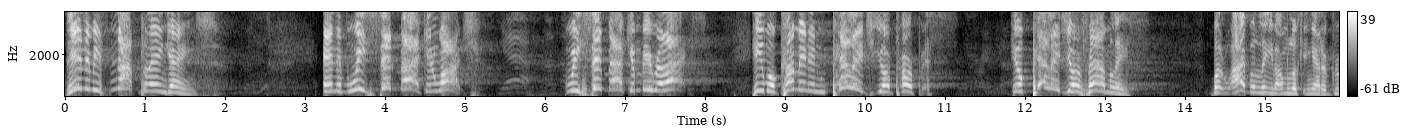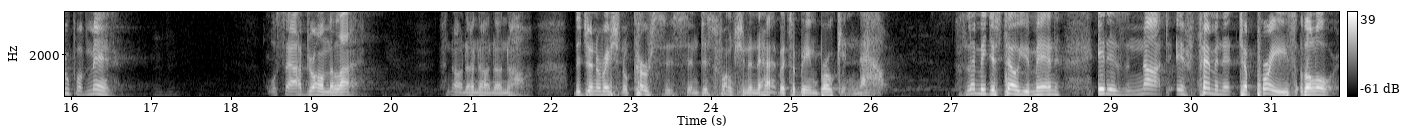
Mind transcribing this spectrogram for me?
The enemy's not playing games. And if we sit back and watch, if we sit back and be relaxed, he will come in and pillage your purpose. He'll pillage your families. But I believe I'm looking at a group of men will say, I've drawn the line. No, no, no, no, no. The generational curses and dysfunction and the habits are being broken now. Let me just tell you, man, it is not effeminate to praise the Lord.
